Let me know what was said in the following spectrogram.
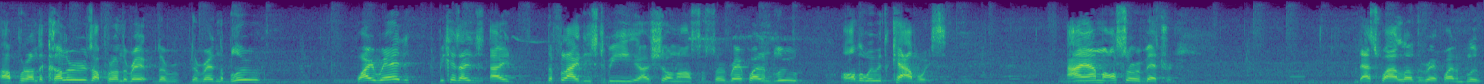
I'll put on the colors. I'll put on the red, the, the red and the blue. Why red? Because I, I the flag needs to be uh, shown also. So red, white, and blue, all the way with the Cowboys. I am also a veteran. That's why I love the red, white, and blue,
